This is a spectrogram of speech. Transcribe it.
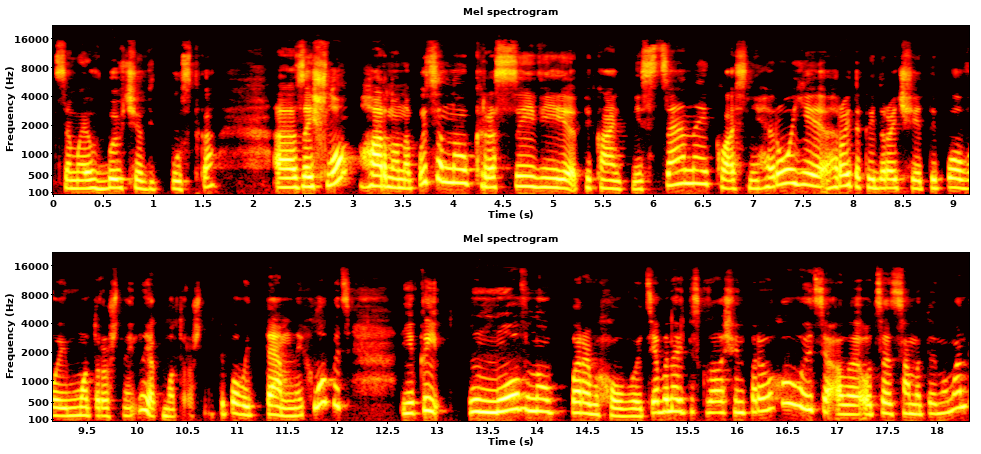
це моя вбивча відпустка. Е, Зайшло гарно написано, красиві пікантні сцени, класні герої. Герой такий, до речі, типовий моторошний, ну як моторошний, типовий темний хлопець, який умовно перевиховується. Я би навіть не сказала, що він перевиховується, але оце саме той момент,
